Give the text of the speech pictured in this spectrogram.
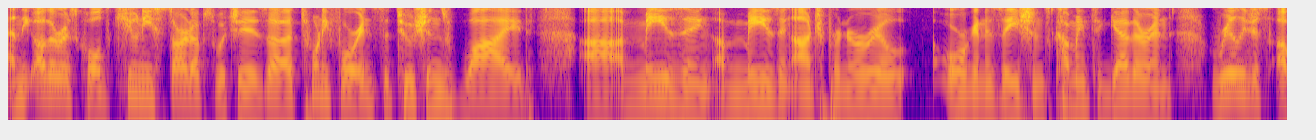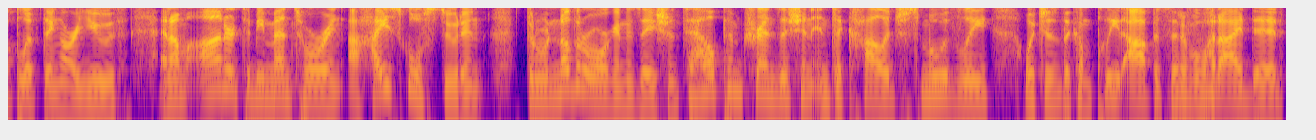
and the other is called CUNY Startups, which is uh, 24 institutions wide. Uh, amazing, amazing entrepreneurial organizations coming together and really just uplifting our youth. And I'm honored to be mentoring a high school student through another organization to help him transition into college smoothly, which is the complete opposite of what I did.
